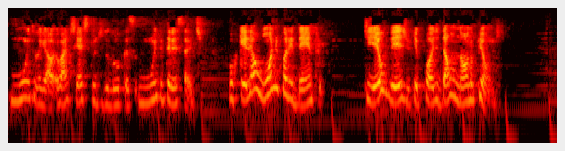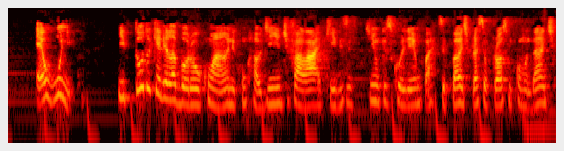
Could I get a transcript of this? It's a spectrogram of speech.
muito legal. Eu achei a atitude do Lucas muito interessante. Porque ele é o único ali dentro que eu vejo que pode dar um nó no Pyong. É o único. E tudo que ele elaborou com a Anne e com o Claudinho de falar que eles tinham que escolher um participante para ser o próximo comandante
